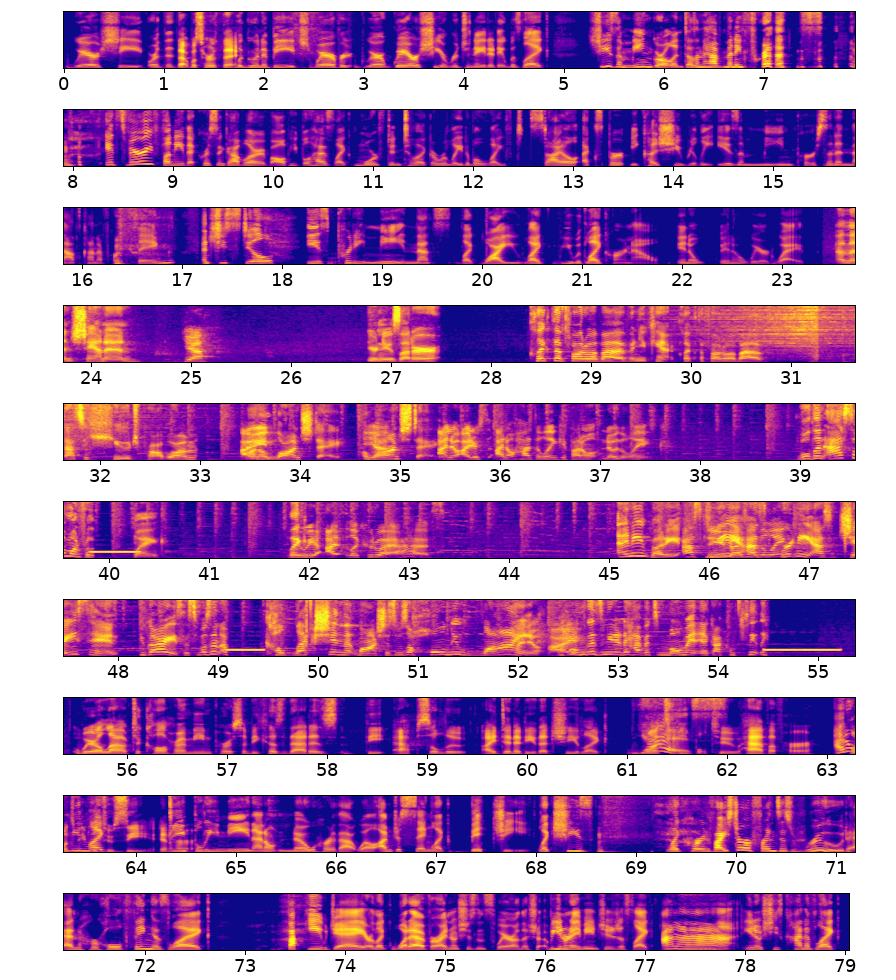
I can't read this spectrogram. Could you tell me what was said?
where she or the That was her thing. Laguna Beach, wherever where where she originated, it was like she's a mean girl and doesn't have many friends. it's very funny that Kristin Cavallari, of all people, has like morphed into like a relatable lifestyle expert because she really is a mean person and that's kind of her thing. And she still is pretty mean. That's like why you like you would like her now in a in a weird way. And then Shannon, Yeah. your newsletter, click the photo above and you can't click the photo above. That's a huge problem I on a launch day. A Yeah. launch day. I know. I just I don't have the link if I don't know the link. Well, then ask someone for the link. Like do we, I, like who do I ask? anybody. Ask Do you me. guys Ask the link? Brittany. Ask Jason. You guys, this wasn't a collection that launched. This was a whole new line. I know, The I- Home Goods needed to have its moment, and it got completely. we're allowed to call her a mean person because that is the absolute identity that she like wants people to have of her. I don't wants mean people like to see in her. deeply mean. I don't know her that well. I'm just saying like bitchy. Like she's like her advice to her friends is rude, and her whole thing is like, "Fuck you, Jay," or like whatever. I know she doesn't swear on the show, but you know what I mean. She's just like, ah, nah." you know, she's kind of like,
